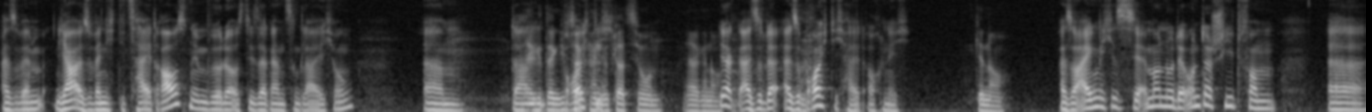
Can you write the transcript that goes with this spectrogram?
Also wenn, ja, also wenn ich die Zeit rausnehmen würde aus dieser ganzen Gleichung, ähm, dann, ja, dann gibt es ja keine ich, Inflation. Ja, genau. ja, also da, also bräuchte ich halt auch nicht. Genau. Also eigentlich ist es ja immer nur der Unterschied vom, äh,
